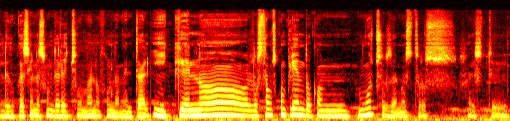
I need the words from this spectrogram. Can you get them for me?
la educación es un derecho humano fundamental y que no lo estamos cumpliendo con muchos de nuestros este,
